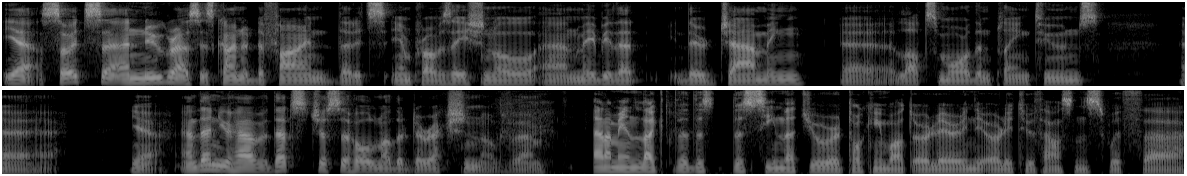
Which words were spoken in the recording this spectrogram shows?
yeah, so it's uh, and newgrass is kind of defined that it's improvisational and maybe that they're jamming uh, lots more than playing tunes. Uh, yeah, and then you have that's just a whole nother direction of um, And I mean, like the the, the scene that you were talking about earlier in the early 2000s with uh,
